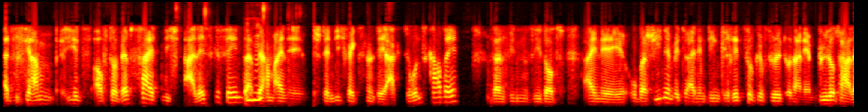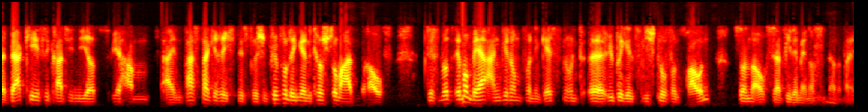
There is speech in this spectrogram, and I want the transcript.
Also Sie haben jetzt auf der Website nicht alles gesehen. Mhm. Wir haben eine ständig wechselnde Aktionskarte. Dann finden Sie dort eine Aubergine mit einem Dinkel Rizzo gefüllt und einem Bühlertaler Bergkäse gratiniert. Wir haben ein Pastagericht mit frischen Pfifferlingen, Kirschtomaten drauf. Das wird immer mehr angenommen von den Gästen und äh, übrigens nicht nur von Frauen, sondern auch sehr viele Männer sind da dabei.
